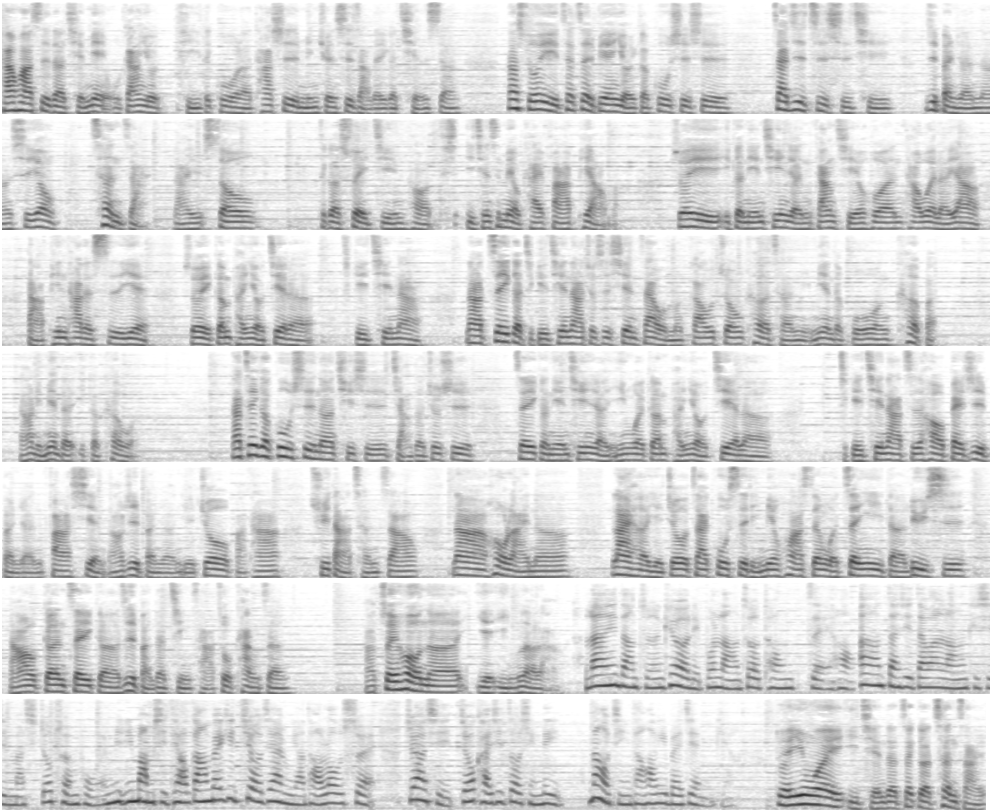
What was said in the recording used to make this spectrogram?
开化寺的前面，我刚刚有提的过了，它是民权市长的一个前身。那所以在这里边有一个故事，是在日治时期，日本人呢是用秤仔来收这个税金，哈，以前是没有开发票嘛，所以一个年轻人刚结婚，他为了要打拼他的事业，所以跟朋友借了几支签啊，那这个几支签啊，就是现在我们高中课程里面的国文课本。然后里面的一个课文，那这个故事呢，其实讲的就是这一个年轻人因为跟朋友借了几个切纳之后，被日本人发现，然后日本人也就把他屈打成招。那后来呢，赖和也就在故事里面化身为正义的律师，然后跟这个日本的警察做抗争，然后最后呢也赢了啦。咱伊当阵去日本人做统治吼啊，但是台湾人其实嘛是足淳朴的，伊嘛毋是挑工要去借这物件头漏税，主要是就开始做生意，那有钱通好去买这物件。对，因为以前的这个秤仔，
